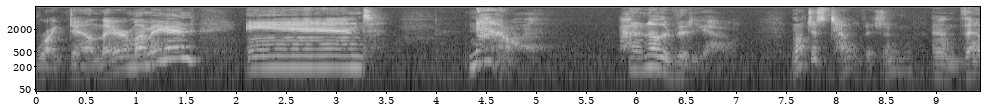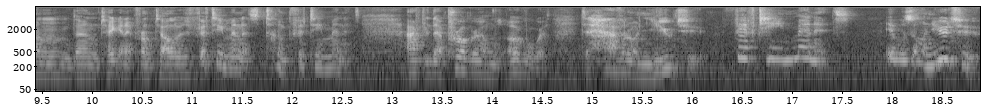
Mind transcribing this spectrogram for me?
right down there, my man. And now, had another video. Not just television and them then taking it from television. 15 minutes. It took them 15 minutes after that program was over with to have it on YouTube. 15 minutes. It was on YouTube.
